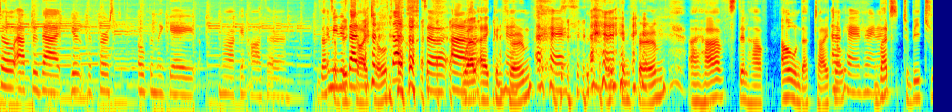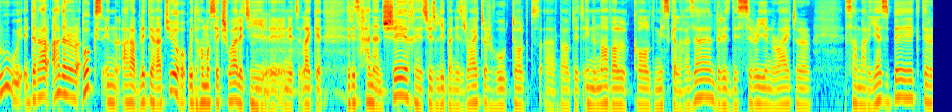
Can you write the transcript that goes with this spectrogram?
So after that, you're the first openly gay Moroccan author. That's I mean, a is big that title. so? Uh, well, I confirm. Okay. I confirm. I have still have owned that title. Okay, nice. But to be true, there are other books in Arab literature with homosexuality uh, in it. Like uh, there is Hanan Sheikh, uh, she's a Lebanese writer who talked about it in a novel called Misk al Ghazal. There is this Syrian writer. Samar Yazbek, there,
